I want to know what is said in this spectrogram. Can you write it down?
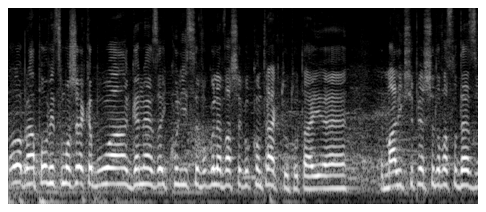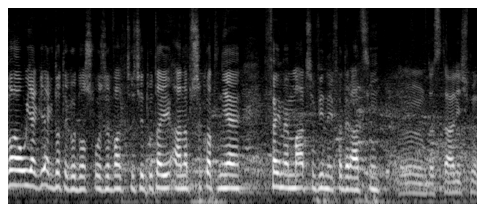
No dobra, powiedz może jaka była geneza i kulisy w ogóle waszego kontraktu tutaj. E, Malik się pierwszy do was odezwał, jak, jak do tego doszło, że walczycie tutaj, a na przykład nie Fame MMA czy w innej federacji? Mm, Dostaliśmy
